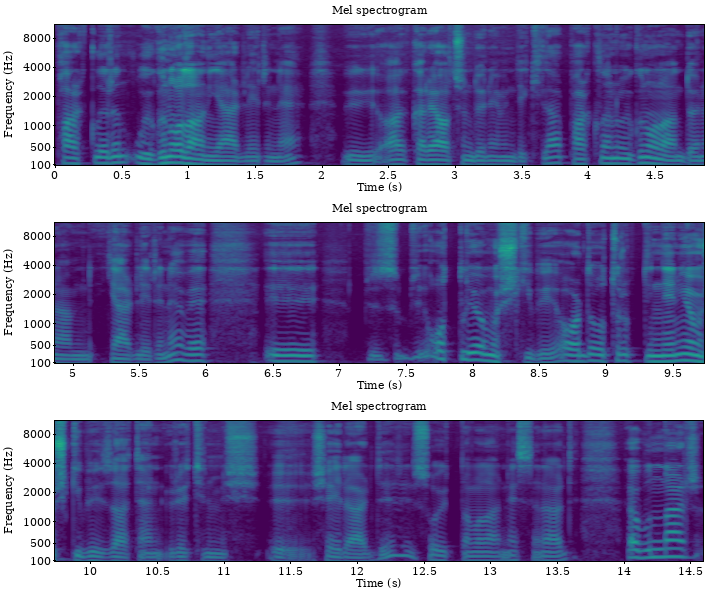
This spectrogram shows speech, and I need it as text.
parkların uygun olan yerlerine, e, Karayalçın dönemindekiler parkların uygun olan dönem yerlerine ve e, otluyormuş gibi, orada oturup dinleniyormuş gibi zaten üretilmiş e, şeylerdi, soyutlamalar, nesnelerdi. Ve bunlar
